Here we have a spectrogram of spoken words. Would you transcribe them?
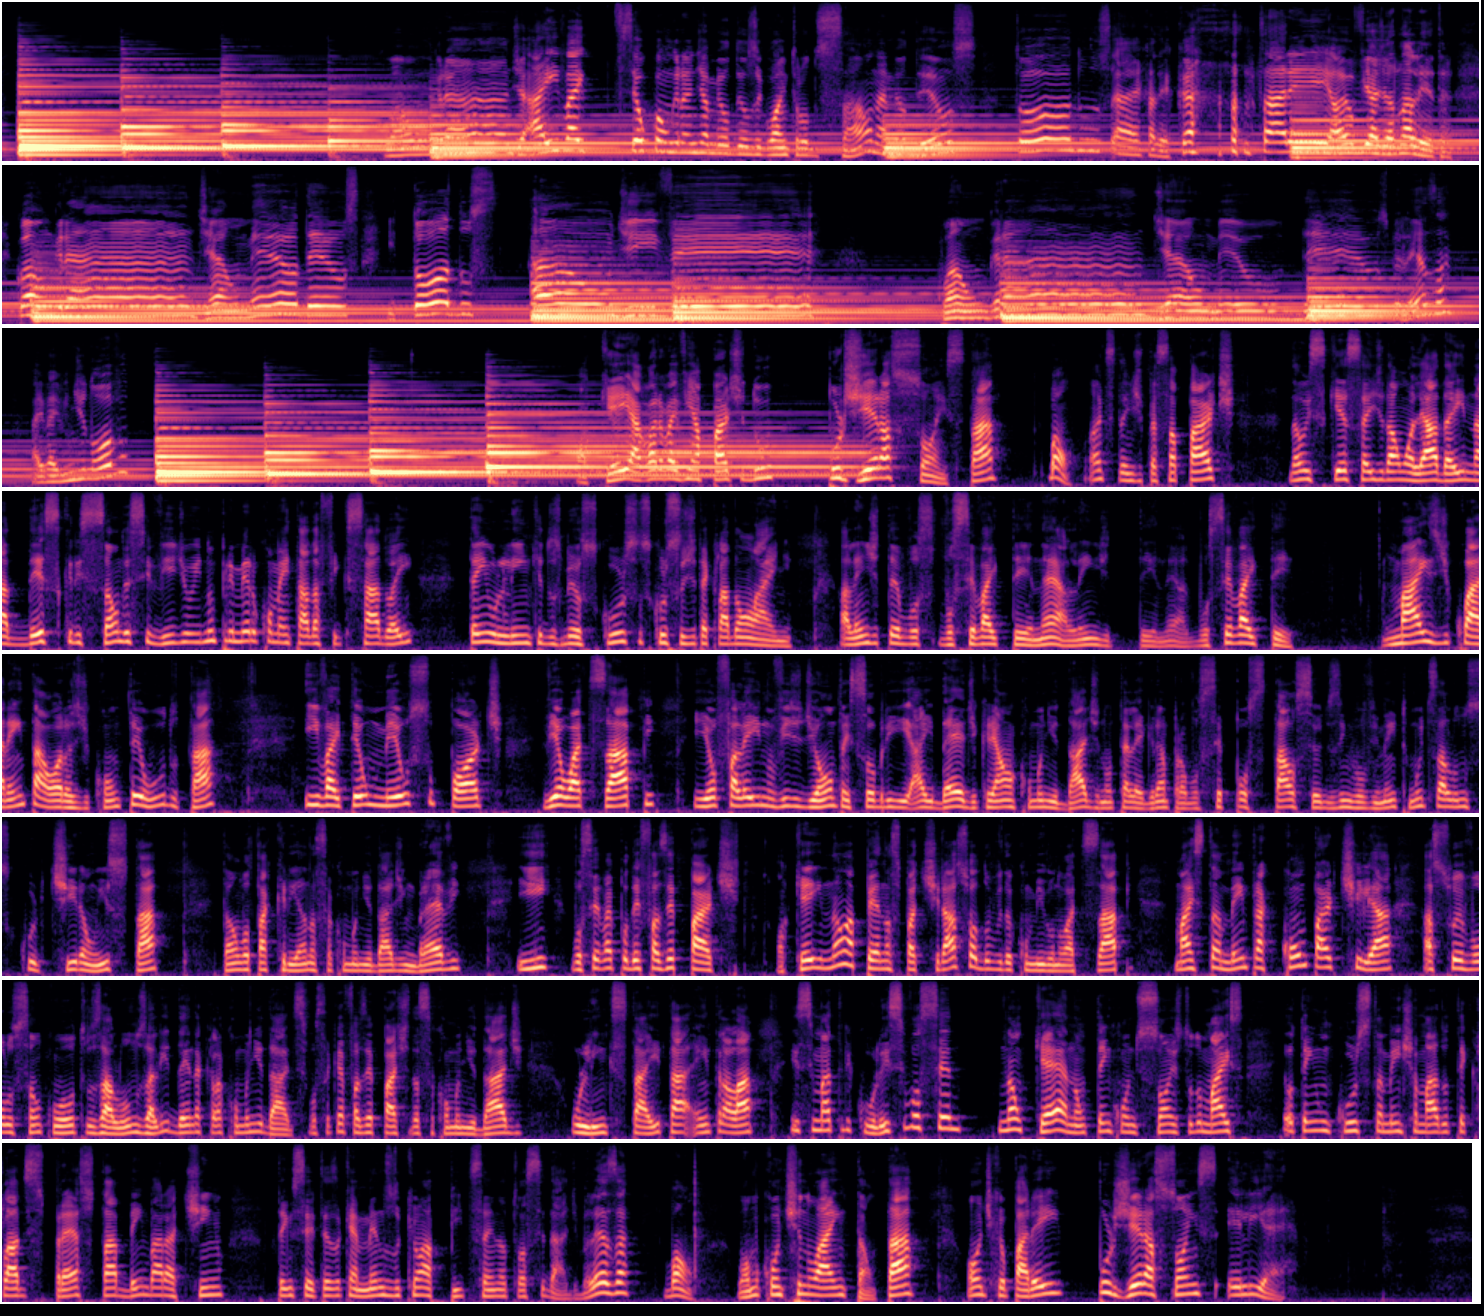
Quão grande. Aí vai ser o quão grande é meu Deus, igual a introdução, né? Meu Deus, todos. É, cadê? Cantarei. Ó, eu viajando na letra. Quão grande é o meu Deus, e todos hão de ver. Quão grande é o meu? Aí vai vir de novo. Ok, agora vai vir a parte do por gerações, tá? Bom, antes da gente ir para essa parte, não esqueça aí de dar uma olhada aí na descrição desse vídeo e no primeiro comentário afixado aí tem o link dos meus cursos, cursos de teclado online. Além de ter, você vai ter, né? Além de ter, né? Você vai ter mais de 40 horas de conteúdo, tá? E vai ter o meu suporte via WhatsApp. E eu falei no vídeo de ontem sobre a ideia de criar uma comunidade no Telegram para você postar o seu desenvolvimento. Muitos alunos curtiram isso, tá? Então vou estar tá criando essa comunidade em breve e você vai poder fazer parte, ok? Não apenas para tirar sua dúvida comigo no WhatsApp, mas também para compartilhar a sua evolução com outros alunos ali dentro daquela comunidade. Se você quer fazer parte dessa comunidade, o link está aí, tá? Entra lá e se matricula. E se você não quer, não tem condições e tudo mais, eu tenho um curso também chamado Teclado Expresso, tá? Bem baratinho. Tenho certeza que é menos do que uma pizza aí na tua cidade, beleza? Bom, vamos continuar então, tá? Onde que eu parei? Por gerações ele é.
